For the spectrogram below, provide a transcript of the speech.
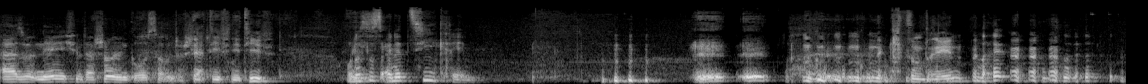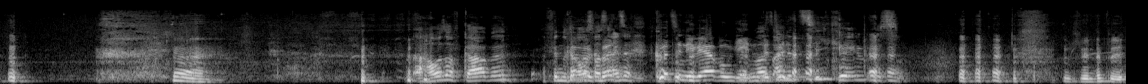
Also, nee, ich finde da schon ein großer Unterschied. ja, definitiv. Und das ist eine Ziehcreme. Nicht zum Drehen. Hausaufgabe. Findet raus, was kurz, eine, kurz in die Werbung gehen, was bitte? eine Ziehcreme ist. Für Nippel.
